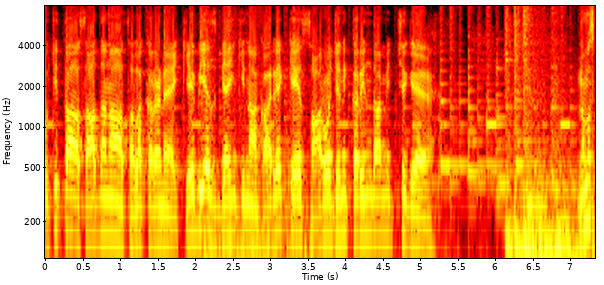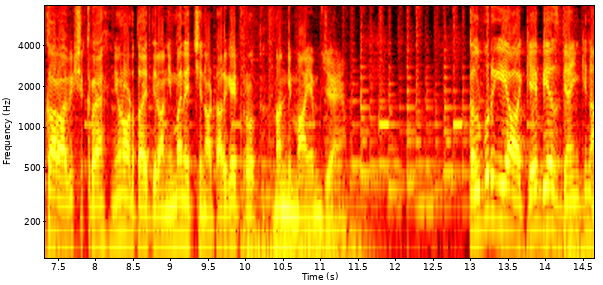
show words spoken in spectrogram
ಉಚಿತ ಸಾಧನ ಸಲಕರಣೆ. ಕೆಬಿಎಸ್ ಬ್ಯಾಂಕಿನ ಕಾರ್ಯಕ್ಕೆ ಸಾರ್ವಜನಿಕರಿಂದ ಮೆಚ್ಚುಗೆ. ನಮಸ್ಕಾರ ವೀಕ್ಷಕರೇ, ನೀವು ನೋಡ್ತಾ ಇದ್ದೀರಾ ನಿಮ್ಮ ನೆಚ್ಚಿನ ಟಾರ್ಗೆಟ್ ರೋತ್ ನಾನು ನಿಮ್ಮ ಎಂ ಜೆ ಕಲಬುರಗಿಯ ಕೆಬಿಎಸ್ ಬ್ಯಾಂಕಿನ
